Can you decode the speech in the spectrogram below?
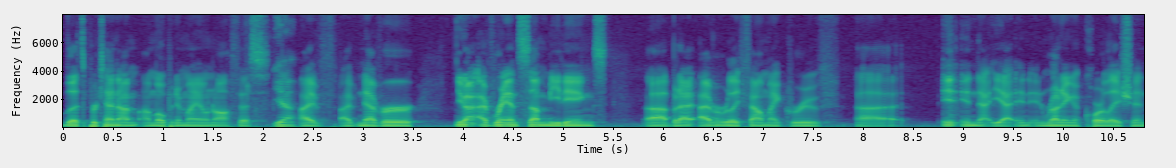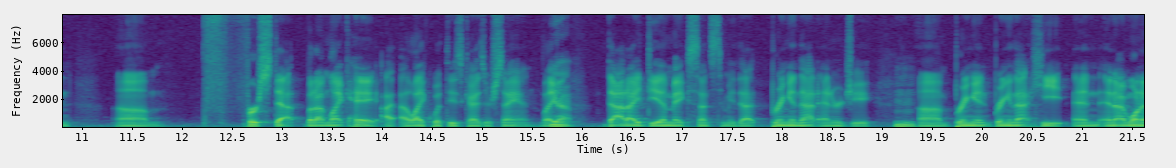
let's pretend I'm I'm opening my own office. Yeah. I've I've never, you know, I've ran some meetings, uh, but I, I haven't really found my groove uh, in, in that yet. In, in running a correlation, um, f- first step. But I'm like, hey, I, I like what these guys are saying. Like, Yeah. that idea makes sense to me. That bringing that energy, Mm. um, bringing bringing that heat, and and I want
